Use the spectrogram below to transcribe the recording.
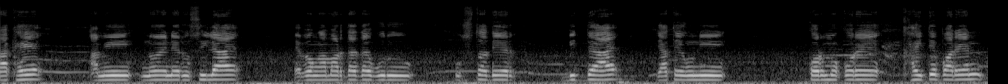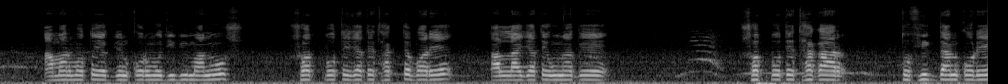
রাখে। আমি নয়নের উসিলায় এবং আমার দাদা গুরু উস্তাদের বিদ্যায় যাতে উনি কর্ম করে খাইতে পারেন। আমার মতো একজন কর্মজীবী মানুষ সৎ পথে যাতে থাকতে পারে, আল্লাহ যাতে ওনাকে সৎ পথে থাকার তফিক দান করে।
